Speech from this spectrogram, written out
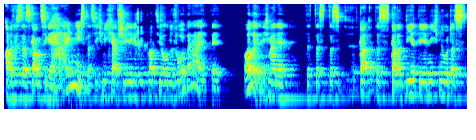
Aber das ist das ganze Geheimnis, dass ich mich auf schwierige Situationen vorbereite. Oder? Ich meine, das, das, das, garantiert dir nicht nur das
